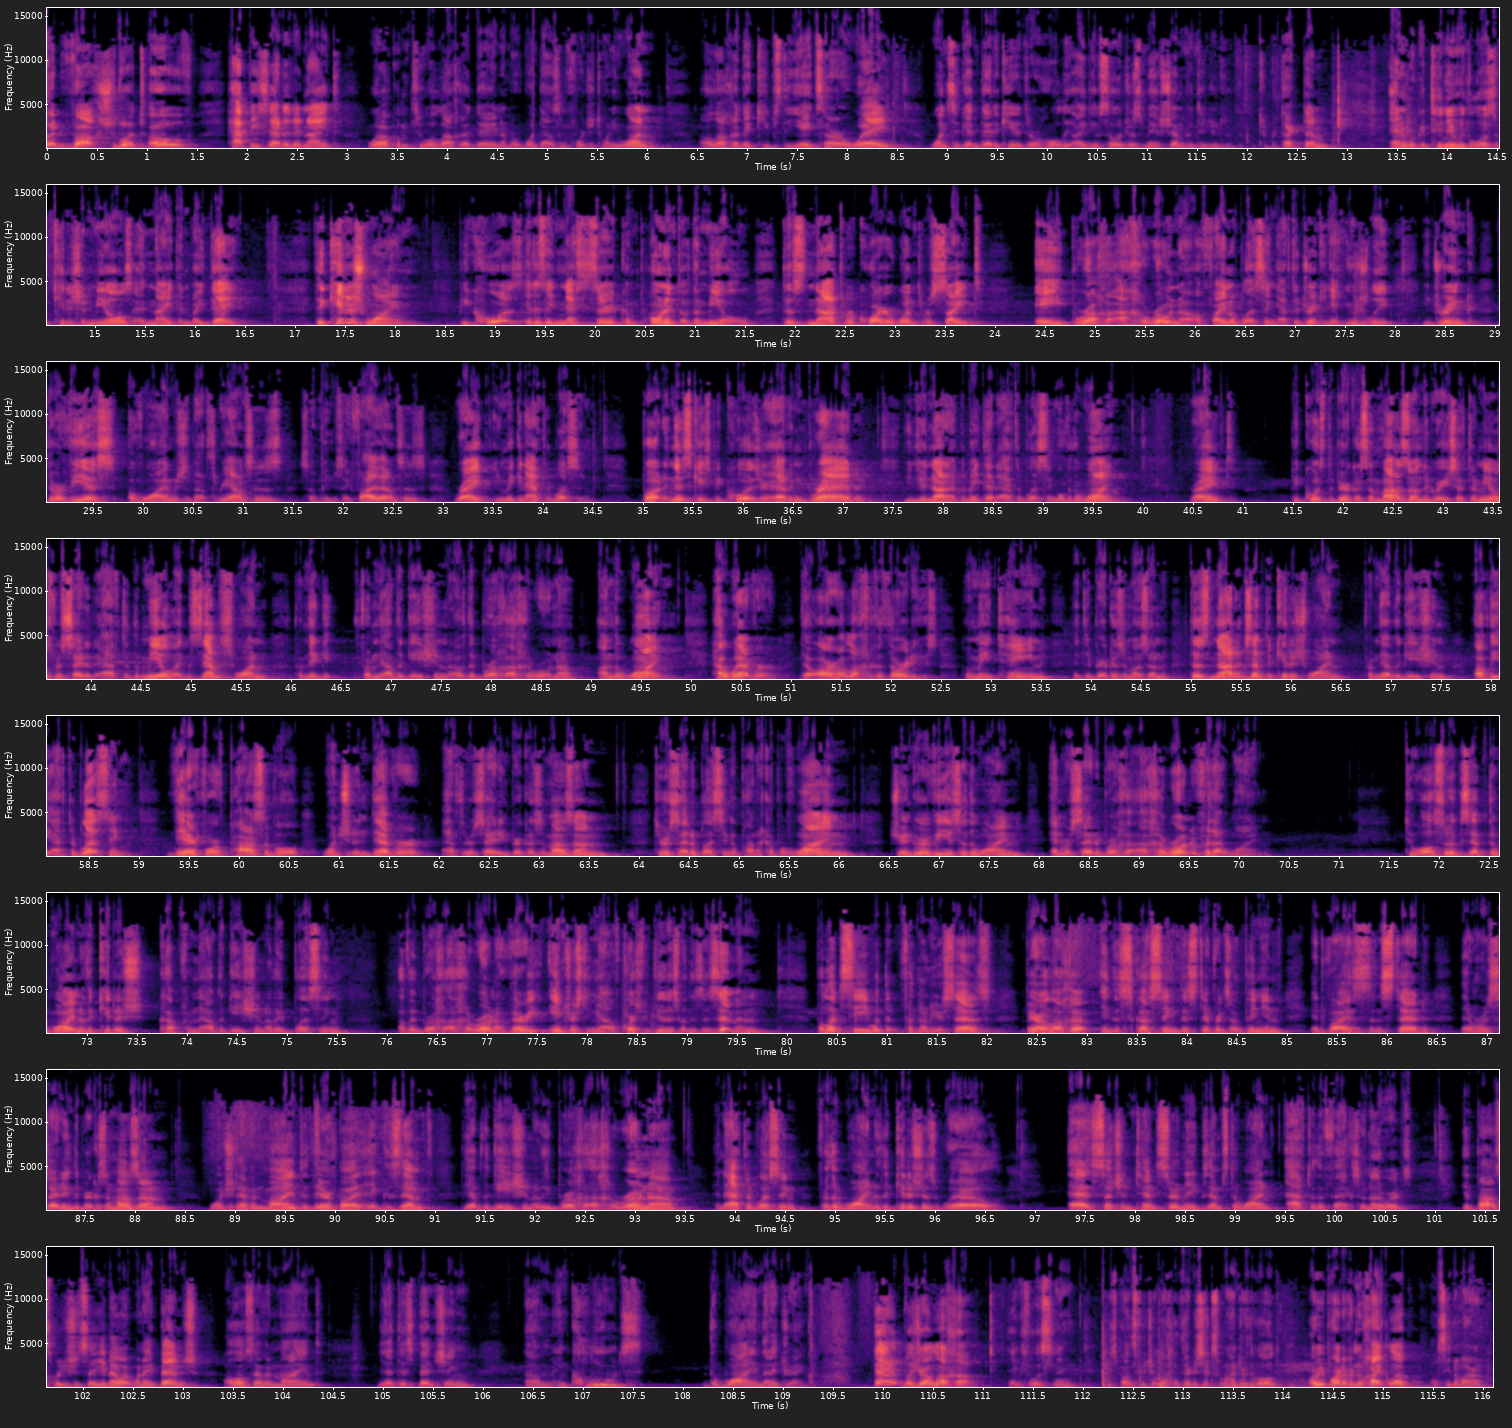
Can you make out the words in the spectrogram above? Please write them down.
Good Vach Tov. Happy Saturday night. Welcome to Halacha Day number 1421. Halacha Day keeps the Yetzer away. Once again, dedicated to our holy IDF soldiers. May Hashem continue to, to protect them. And we're continuing with the laws of Kiddush and meals at night and by day. The Kiddush wine, because it is a necessary component of the meal, does not require one to recite a bracha acharona, a final blessing after drinking it. Usually you drink the revius of wine, which is about three ounces. Some people say five ounces, right? You make an after blessing. But in this case, because you're having bread, you do not have to make that after blessing over the wine, right? Because the Birkas Hamazon, the grace after meals, recited after the meal, exempts one from the from the obligation of the bracha acharona on the wine. However, there are halachic authorities who maintain that the Birkas Hamazon does not exempt the Kiddush wine from the obligation of the after blessing. Therefore, if possible, one should endeavor, after reciting Birkas Hamazon, to recite a blessing upon a cup of wine, drink a revius of the wine, and recite a bracha acharona for that wine. To also exempt the wine of the Kiddush cup from the obligation of a blessing of a bracha acharona. Very interesting now. Of course, we do this when there's a zimun, but let's see what the footnote here says. Biur Halacha, in discussing this difference of opinion, advises instead that when reciting the Birkas Hamazon, one should have in mind to thereby exempt the obligation of a bracha acharona, an after blessing, for the wine of the Kiddush as well, as such intent certainly exempts the wine after the fact. So, in other words, if possible, you should say, you know what, when I bench, I'll also have in mind that this benching um, includes the wine that I drank. That was your halacha. Thanks for listening. Please sponsor Future Halacha 36 100 of the gold or be part of a new chai club. I'll see you tomorrow.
